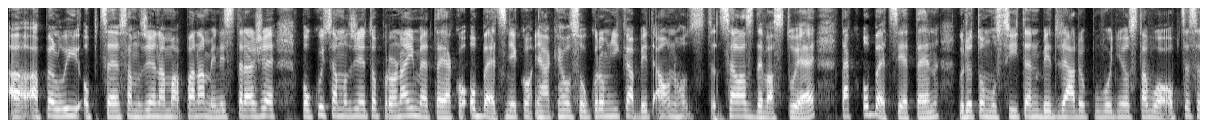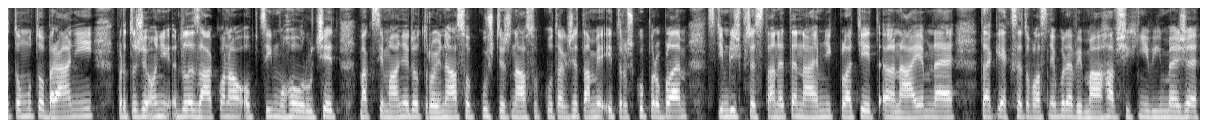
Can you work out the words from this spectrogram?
apelují obce samozřejmě na pana ministra, že pokud samozřejmě to pronajmete jako obec něko, nějakého soukromníka byt a on ho celá zdevastuje, tak obec je ten, kdo to musí ten byt dát do původního stavu a obce se tomuto brání, protože oni dle zákona o obcí mohou ručit maximálně do trojnásobku, čtyřnásobku, takže tam je i trošku problém s tím, když přestane ten nájemník platit eh, nájemné, tak jak se to vlastně bude vymáhat. Všichni víme, že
